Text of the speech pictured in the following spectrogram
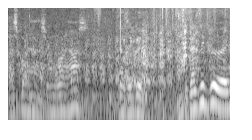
Let's go in the house. You wanna go in the house? You guys are good. You guys are good.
